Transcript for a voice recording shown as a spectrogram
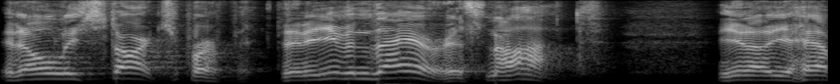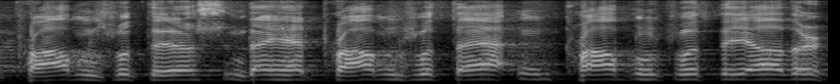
It only starts perfect. And even there, it's not. You know, you have problems with this, and they had problems with that, and problems with the other,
